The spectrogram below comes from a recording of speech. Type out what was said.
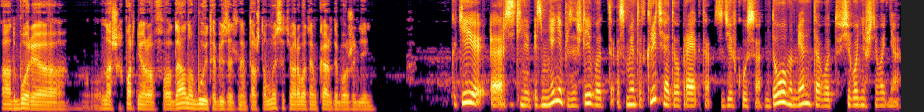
отборе наших партнеров, да, оно будет обязательным, потому что мы с этим работаем каждый божий день. Какие э, растительные изменения произошли вот с момента открытия этого проекта «Студия вкуса» до момента вот сегодняшнего дня?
